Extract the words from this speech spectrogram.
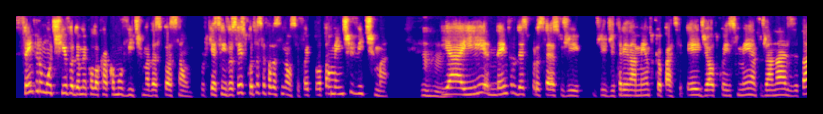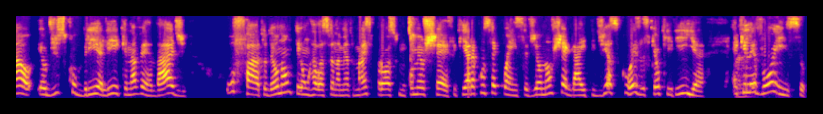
sempre o um motivo de eu me colocar como vítima da situação. Porque assim, você escuta, você fala assim, não, você foi totalmente vítima. Uhum. E aí, dentro desse processo de, de, de, treinamento que eu participei, de autoconhecimento, de análise e tal, eu descobri ali que, na verdade, o fato de eu não ter um relacionamento mais próximo com meu chefe, que era consequência de eu não chegar e pedir as coisas que eu queria, é que levou isso.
